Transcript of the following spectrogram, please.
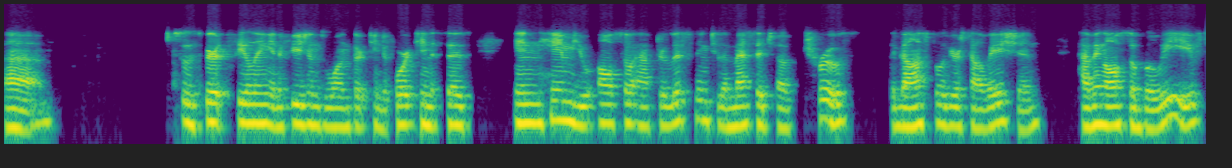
Um, so the Spirit sealing in Ephesians 1 13 to 14, it says, In him you also, after listening to the message of truth, the gospel of your salvation, having also believed,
